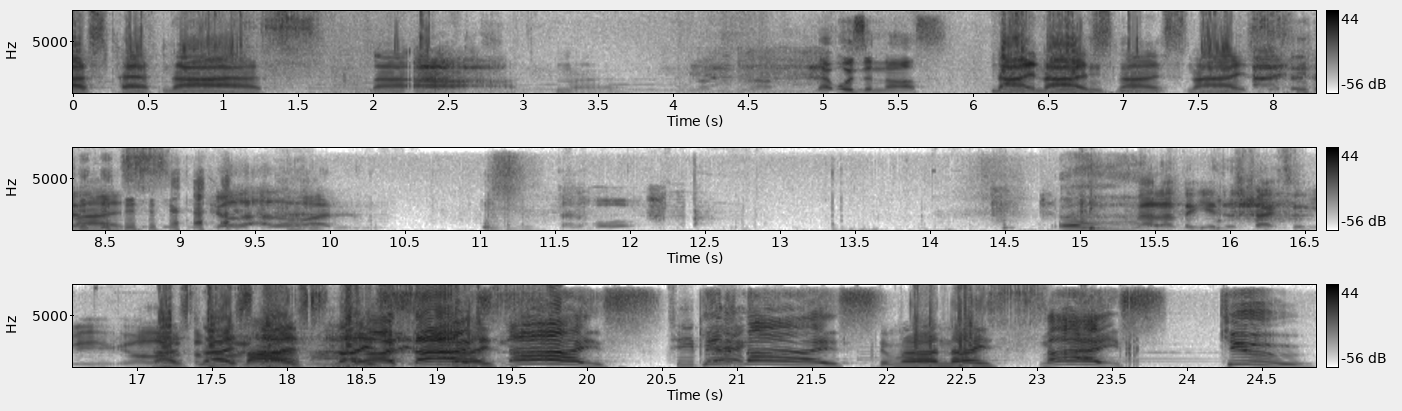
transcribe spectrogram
Nice, Pat. Nice. Nah, ah, no. That wasn't nice. Nice, nice, nice, nice, nice. Kill the other one. That whore. Man, I think you distracted me. Oh, Nice, the nice, fuck? nice, nice, nice, nice, nice. Teabag. Get it, nice, Come on, nice. nice. Q.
